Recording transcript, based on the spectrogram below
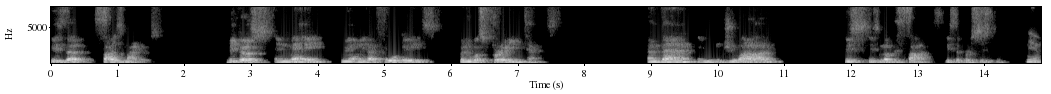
is that size matters. Because in May, we only had four days, but it was pretty intense. And then in July, it's, it's not the size, it's the persistence. Yeah,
